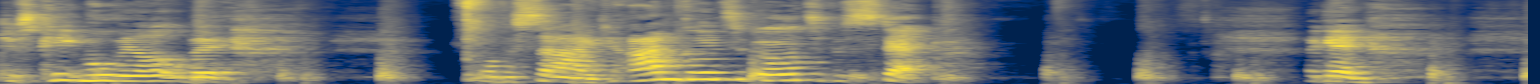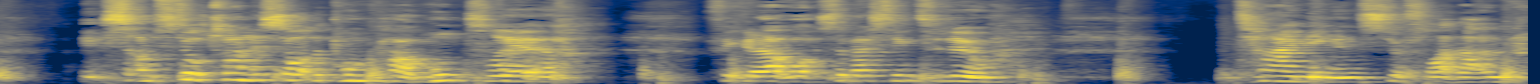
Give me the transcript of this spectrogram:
Just keep moving a little bit. on the side. I'm going to go to the step. Again, it's I'm still trying to sort the pump out months later. Figure out what's the best thing to do. Timing and stuff like that and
